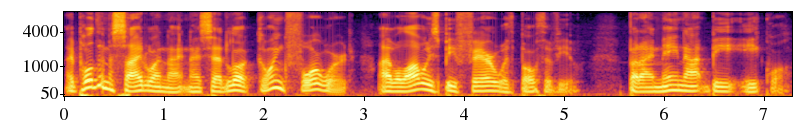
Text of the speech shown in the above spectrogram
I pulled them aside one night and I said, Look, going forward, I will always be fair with both of you, but I may not be equal.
